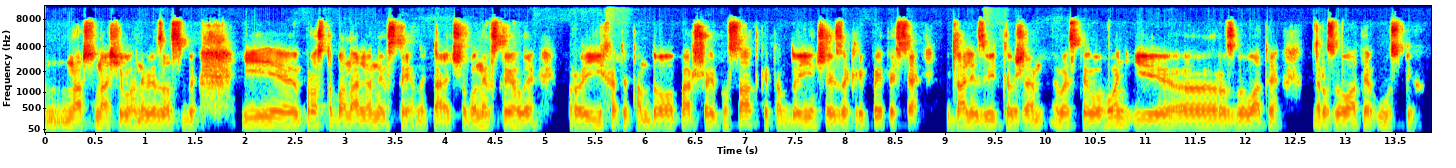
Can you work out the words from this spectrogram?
наш, наші вогневі засоби, і просто банально не встигнуть, навіть щоб вони встигли проїхати там до першої посадки, там до іншої, закріпитися і далі звідти вже вести вогонь і е, розвивати, розвивати успіх.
